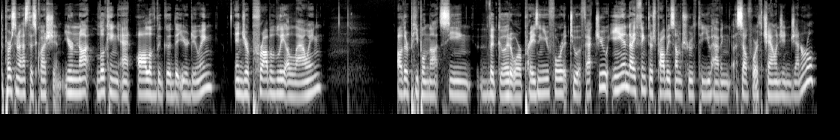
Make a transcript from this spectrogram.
the person who asked this question, you're not looking at all of the good that you're doing, and you're probably allowing other people not seeing the good or praising you for it to affect you. And I think there's probably some truth to you having a self worth challenge in general.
